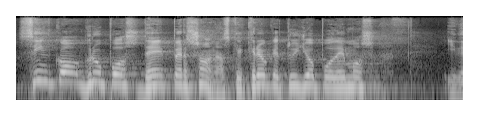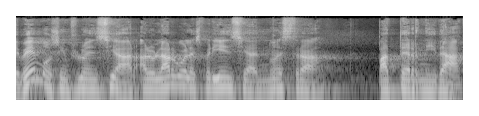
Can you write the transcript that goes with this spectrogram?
cinco grupos de personas que creo que tú y yo podemos y debemos influenciar a lo largo de la experiencia de nuestra paternidad,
